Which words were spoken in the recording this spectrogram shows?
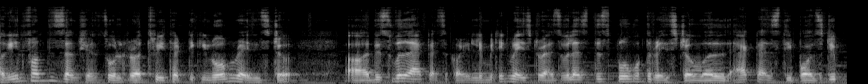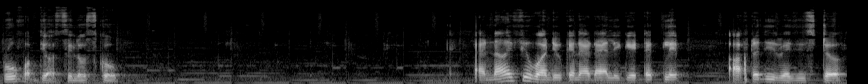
Again from this junction solder a 330 kilo ohm resistor. Uh, this will act as a current limiting resistor as well as this probe of the resistor will act as the positive probe of the oscilloscope. And now if you want you can add alligator clip after the resistor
